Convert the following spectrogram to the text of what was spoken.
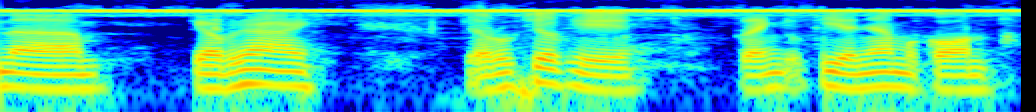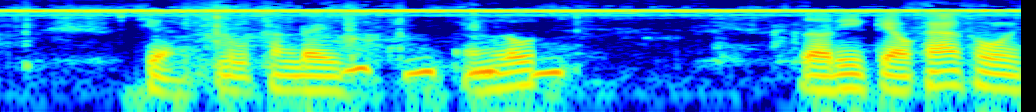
là kéo thứ hai. Kéo lúc trước thì đánh chỗ kia nhá, mà còn chuyển lụt sang đây, đánh lốt. Giờ đi kéo khác thôi.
